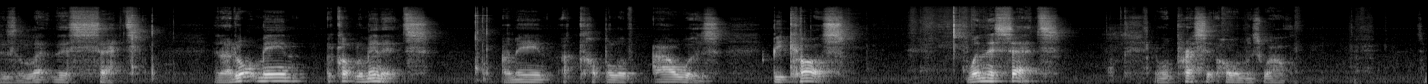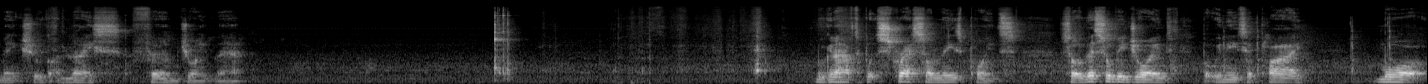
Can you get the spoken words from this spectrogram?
is let this set. And I don't mean a couple of minutes, I mean a couple of hours. Because when this sets, and we'll press it home as well to make sure we've got a nice firm joint there. We're going to have to put stress on these points. So this will be joined, but we need to apply more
